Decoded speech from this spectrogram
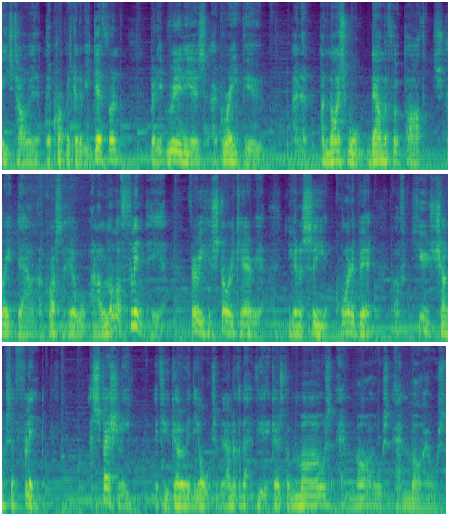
Each time the crop is going to be different, but it really is a great view and a, a, nice walk down the footpath, straight down across the hill, and a lot of flint here. Very historic area. You're going to see quite a bit of huge chunks of flint, especially if you go in the autumn. Now look at that view. It goes for miles and miles and miles.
